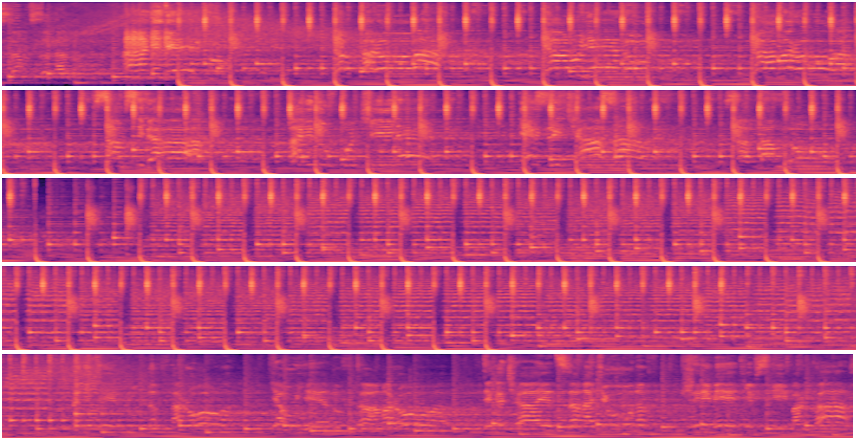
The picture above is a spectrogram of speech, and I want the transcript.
coração sanador. Ah, guerreiro. Качается на дюнах Шереметьевский баркас.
